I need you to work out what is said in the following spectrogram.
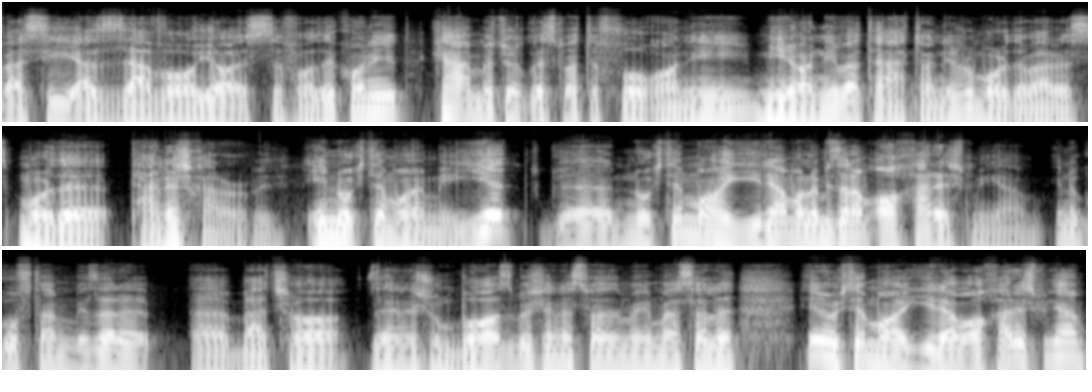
وسیع از زوایا استفاده کنید که هم بتونید قسمت فوقانی میانی و تحتانی رو مورد برس... مورد تنش قرار بدید. این نکته مهمه یه نکته ماهیگیری هم حالا می‌ذارم آخرش میگم. اینو گفتم بذاره بچه ها ذهنشون باز بشه نسبت به این مسئله. یه نکته ماهیگیری هم آخرش میگم.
